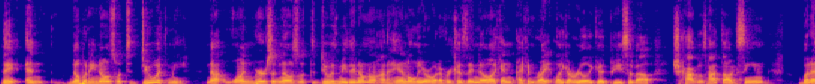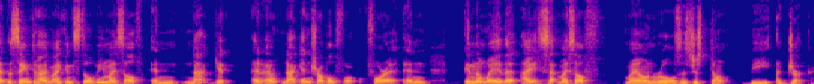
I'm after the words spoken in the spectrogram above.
they, and nobody knows what to do with me not one person knows what to do with me. They don't know how to handle me or whatever because they know I can I can write like a really good piece about Chicago's hot dog scene, but at the same time I can still be myself and not get and I- not get in trouble for for it. And in the way that I set myself my own rules is just don't be a jerk.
